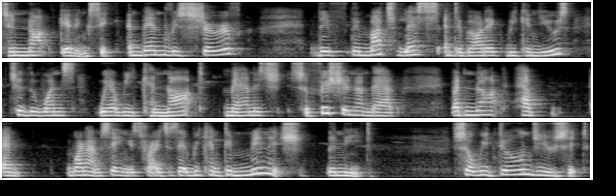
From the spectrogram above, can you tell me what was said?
to not getting sick and then reserve the, the much less antibiotic we can use to the ones where we cannot manage sufficient on that but not have, and what I'm saying is try to say we can diminish the need so we don't use it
